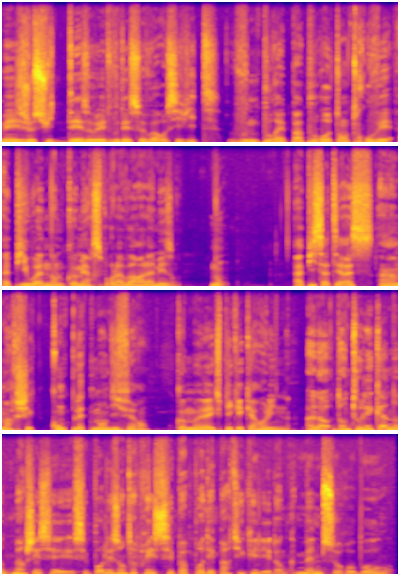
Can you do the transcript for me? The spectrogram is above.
Mais je suis désolé de vous décevoir aussi vite, vous ne pourrez pas pour autant trouver Happy One dans le commerce pour l'avoir à la maison. Non, Happy s'intéresse à un marché complètement différent comme l'a expliqué Caroline. Alors, dans tous les cas, notre marché, c'est pour les entreprises, c'est pas pour des particuliers. Donc, même ce robot,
